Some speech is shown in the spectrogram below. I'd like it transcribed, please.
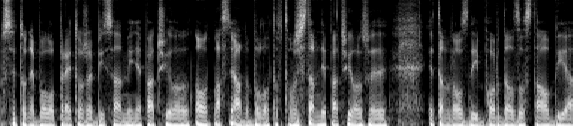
Proste to nebolo preto, že by sa mi nepačilo, no vlastne áno, bolo to v tom, že sa tam nepačilo, že je tam rôzny bordel zo stavby a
